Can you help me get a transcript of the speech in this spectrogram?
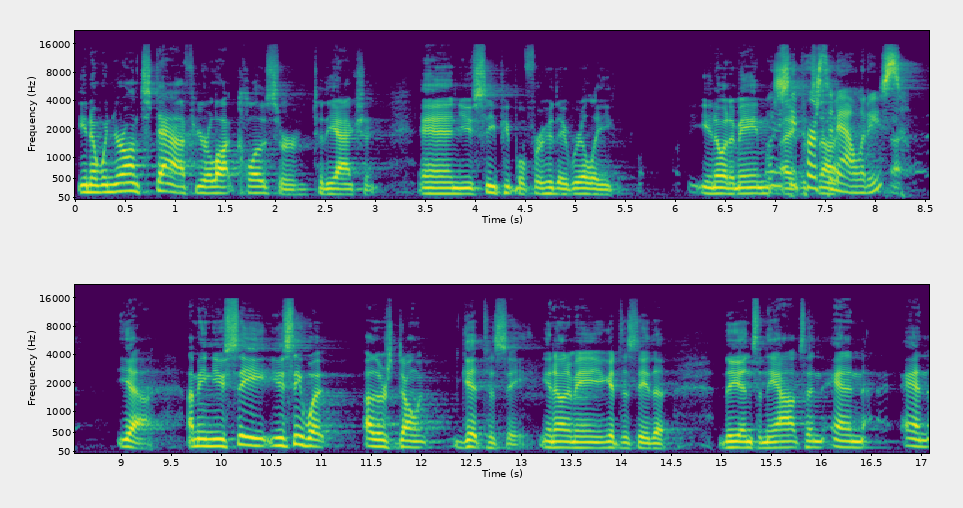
you know, when you're on staff, you're a lot closer to the action, and you see people for who they really, you know what I mean? well, you I- see not- personalities. yeah. I mean, you see, you see what others don't get to see. You know what I mean? You get to see the, the ins and the outs. And, and, and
